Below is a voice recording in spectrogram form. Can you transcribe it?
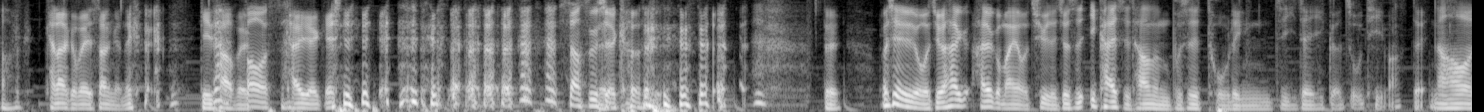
看他可不可以上个那个 GitHub 帮我开源给你。上数学课。对，而且我觉得还还有个蛮有趣的，就是一开始他们不是图灵机这一个主题嘛，对，然后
